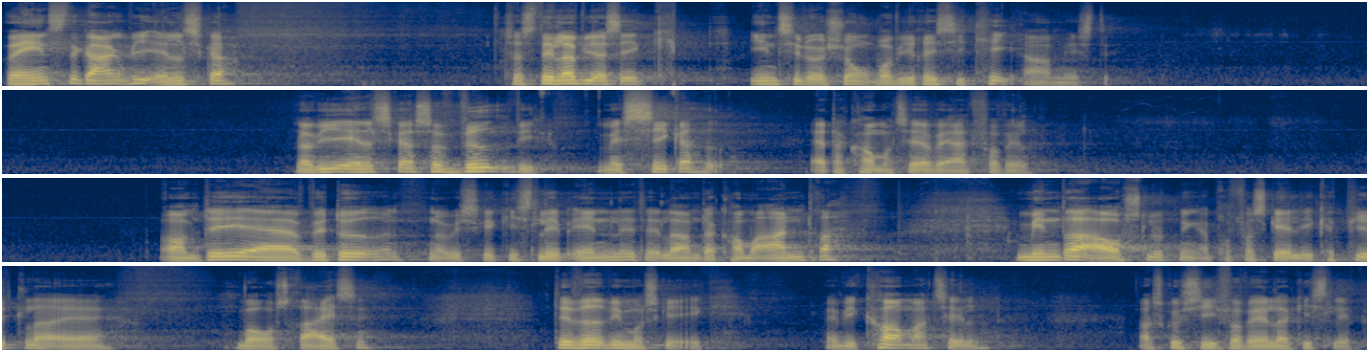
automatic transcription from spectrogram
Hver eneste gang vi elsker, så stiller vi os ikke i en situation, hvor vi risikerer at miste. Når vi elsker, så ved vi med sikkerhed, at der kommer til at være et farvel. Og om det er ved døden, når vi skal give slip endeligt, eller om der kommer andre mindre afslutninger på forskellige kapitler af vores rejse, det ved vi måske ikke. Men vi kommer til at skulle sige farvel og give slip.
